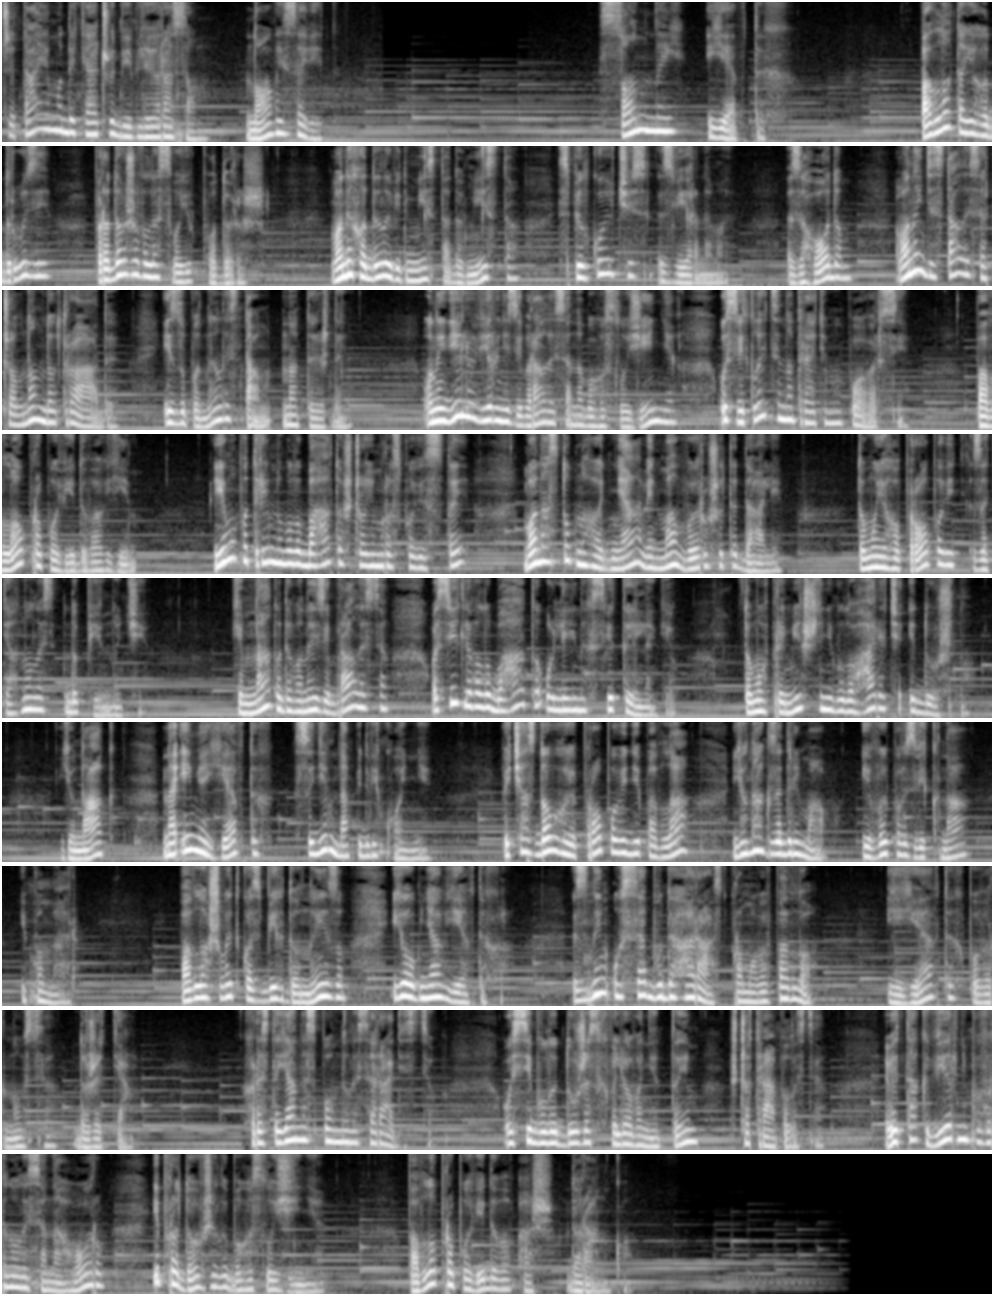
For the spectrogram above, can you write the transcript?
Читаємо дитячу Біблію разом. Новий Завіт. Сонний Євтих. Павло та його друзі продовжували свою подорож. Вони ходили від міста до міста, спілкуючись з вірними. Згодом вони дісталися човном до Троади і зупинились там на тиждень. У неділю вірні зібралися на богослужіння у світлиці на третьому поверсі. Павло проповідував їм. Йому потрібно було багато що їм розповісти, бо наступного дня він мав вирушити далі. Тому його проповідь затягнулась до півночі. Кімнату, де вони зібралися, освітлювало багато олійних світильників, тому в приміщенні було гаряче і душно. Юнак на ім'я Євтих сидів на підвіконні. Під час довгої проповіді Павла юнак задрімав і випав з вікна і помер. Павло швидко збіг донизу і обняв Євтиха. З ним усе буде гаразд, промовив Павло, і Євтих повернувся до життя. Християни сповнилися радістю. Усі були дуже схвильовані тим, що трапилося. Відтак вірні повернулися на гору і продовжили богослужіння. Павло проповідував аж до ранку.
